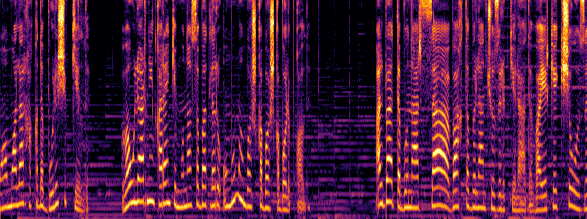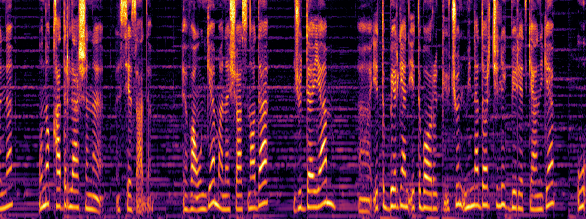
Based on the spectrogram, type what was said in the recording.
muammolar haqida bo'lishib keldi. Va ularning qarangki munosabatlari umuman boshqa boshqa bo'lib qoldi. Albatta bu narsa vaqti bilan cho'zilib keladi va erkak kishi o'zini uni qadrlashini sezadi. E, va unga mana shu asnoda judayam e, etib bergan e'tibori uchun minnatdorchilik berayotganiga u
